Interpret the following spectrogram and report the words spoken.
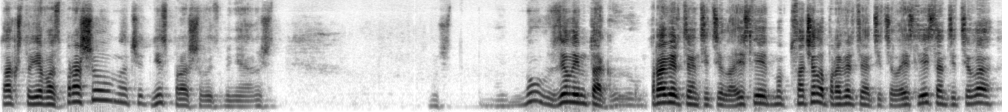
Так что я вас прошу, значит, не спрашивать меня. Значит, значит, ну, сделаем так. Проверьте антитела. Если ну, сначала проверьте антитела. Если есть антитела,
